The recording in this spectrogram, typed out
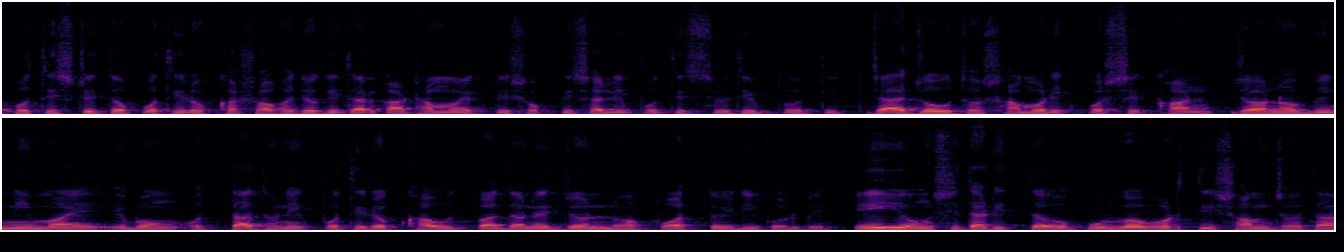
প্রতিষ্ঠিত প্রতিরক্ষা সহযোগিতার কাঠামো একটি শক্তিশালী প্রতিশ্রুতির প্রতীক, যা যৌথ সামরিক প্রশিক্ষণ, জনবিনিময় এবং অত্যাধুনিক প্রতিরক্ষা উৎপাদনের জন্য পথ তৈরি করবে। এই অংশীদারিত্ব পূর্ববর্তী সমঝোতা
